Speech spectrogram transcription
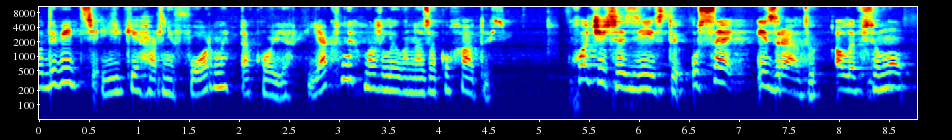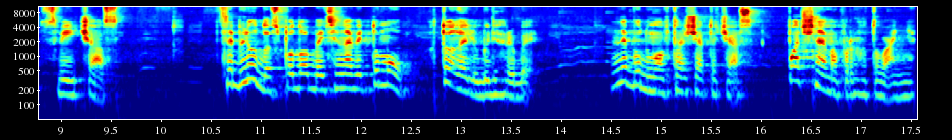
Подивіться, які гарні форми та колір. Як в них можливо не закохатись? Хочеться з'їсти усе і зразу, але всьому свій час. Це блюдо сподобається навіть тому, хто не любить гриби. Не будемо втрачати час. Почнемо приготування.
